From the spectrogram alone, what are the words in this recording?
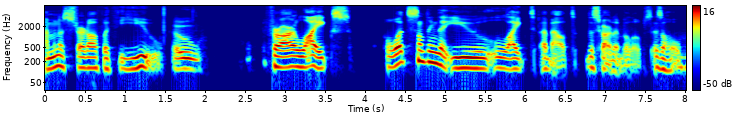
I'm going to start off with you. Oh, For our likes, what's something that you liked about the Scarlet Envelopes as a whole?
